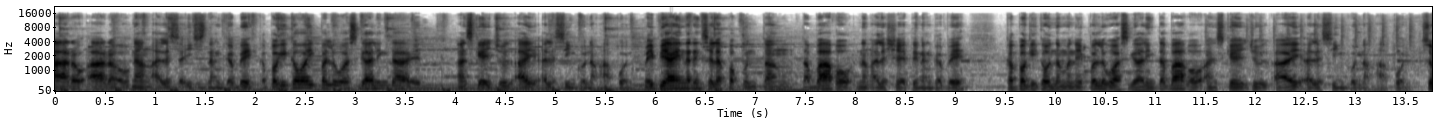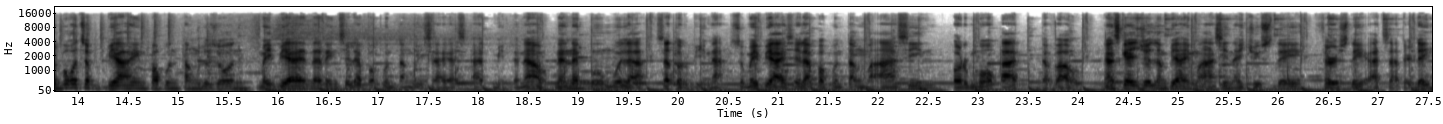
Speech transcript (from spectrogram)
araw-araw ng alas 6 ng gabi. Kapag ikaw ay paluwas galing Daet, ang schedule ay alas 5 ng hapon. May biyahe na rin sila papuntang Tabaco ng alas 7 ng gabi. Kapag ikaw naman ay paluwas galing Tabaco, ang schedule ay alas 5 ng hapon. So bukod sa biyaheng papuntang Luzon, may biyahe na rin sila papuntang Visayas at Mindanao na nagmumula sa Turbina. So may biyahe sila papuntang Maasin, Ormoc at Davao. Ang schedule ng biyaheng Maasin ay Tuesday, Thursday at Saturday.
